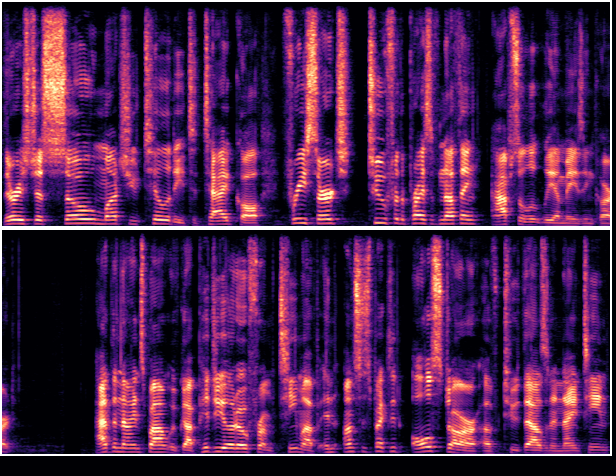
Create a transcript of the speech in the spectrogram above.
There is just so much utility to Tag Call. Free search, two for the price of nothing. Absolutely amazing card. At the 9 spot, we've got Pidgeotto from Team Up, an unsuspected all-star of 2019.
